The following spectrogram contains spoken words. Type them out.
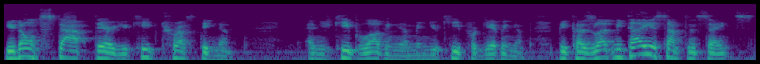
You don't stop there. You keep trusting them and you keep loving them and you keep forgiving them. Because let me tell you something, saints.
